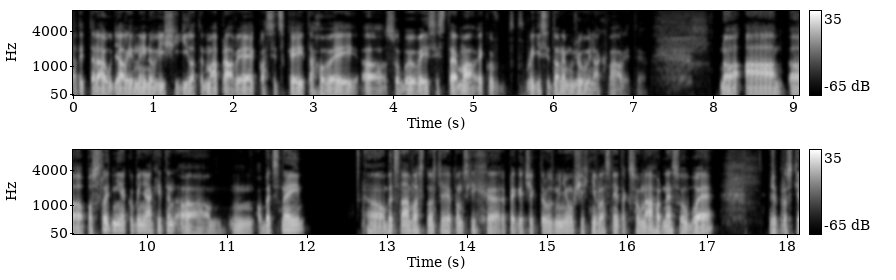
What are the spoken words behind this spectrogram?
a teď teda udělali nejnovější díl a ten má právě klasický tahový uh, soubojový systém a jako lidi si to nemůžou vynachválit. Jo. No a uh, poslední jakoby nějaký ten uh, obecný obecná vlastnost těch japonských RPGček, kterou zmiňují všichni vlastně, tak jsou náhodné souboje že prostě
